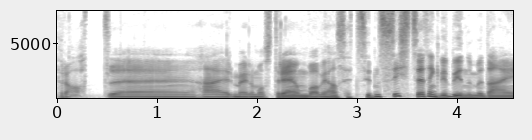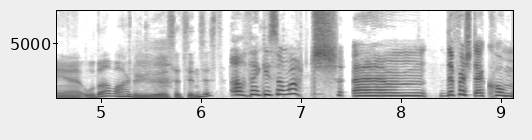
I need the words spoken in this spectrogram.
prat eh, her mellom oss tre om hva vi har sett siden sist. Så jeg tenker vi begynner med deg, Oda. Hva har du sett siden sist? Oh, thank you so much. Um, det første jeg kom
